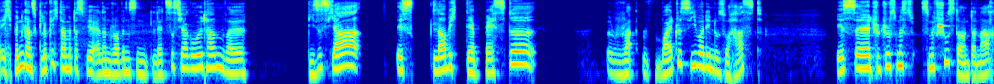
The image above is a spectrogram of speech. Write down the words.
ich bin ganz glücklich damit, dass wir Alan Robinson letztes Jahr geholt haben, weil dieses Jahr ist, glaube ich, der beste Wide Receiver, den du so hast, ist äh, Juju Smith, Smith Schuster und danach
